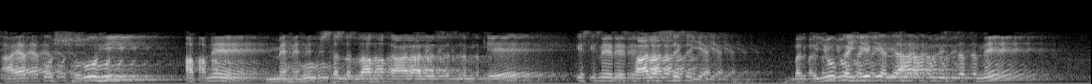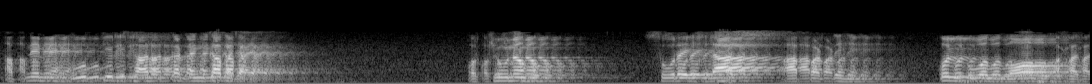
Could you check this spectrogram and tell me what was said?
آیت کو شروع ہی اپنے محبوب صلی اللہ تعالی علیہ وسلم کے اس میں رسالت سے کیا بلکہ یوں کہیے کہ اللہ رب العزت نے اپنے محبوب کی رسالت کا ڈنکا بجایا۔ اور کیوں نہ ہو، سورہ اخلاص آپ پڑھتے ہیں۔ قل هو اللہ احد۔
